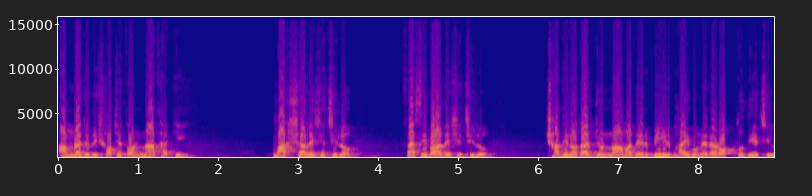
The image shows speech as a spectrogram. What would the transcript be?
আমরা যদি সচেতন না থাকি, বাকশাল এসেছিল, ফ্যাসিবাদ এসেছিল, স্বাধীনতার জন্য আমাদের বীর ভাই বোনেরা রক্ত দিয়েছিল,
